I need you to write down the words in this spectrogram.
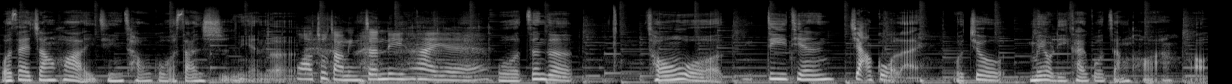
我在彰化已经超过三十年了。哇，处长您真厉害耶！我真的从我第一天嫁过来，我就没有离开过彰化。好，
